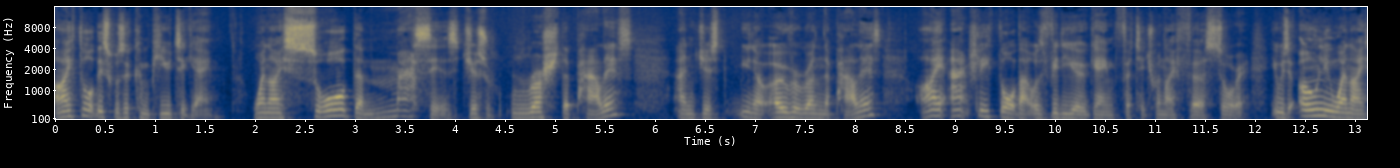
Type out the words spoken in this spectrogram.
I thought this was a computer game when I saw the masses just rush the palace and just, you know, overrun the palace, I actually thought that was video game footage when I first saw it. It was only when I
